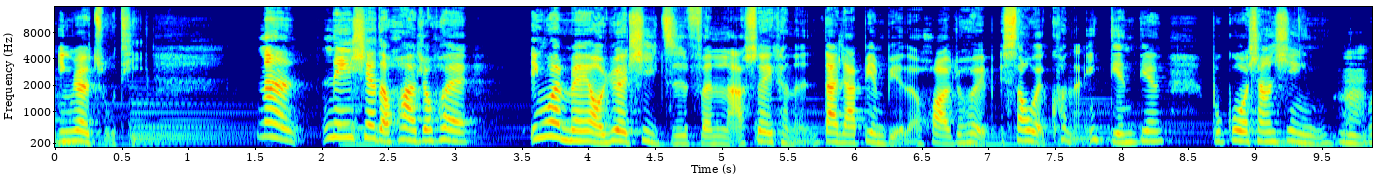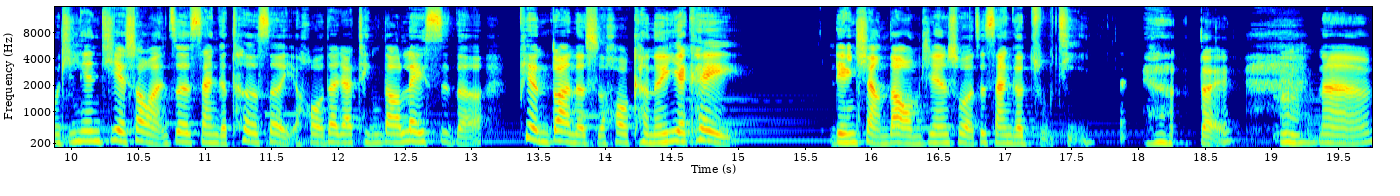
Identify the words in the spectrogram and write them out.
音乐主题，那那一些的话就会因为没有乐器之分啦，所以可能大家辨别的话就会稍微困难一点点。不过相信，嗯，我今天介绍完这三个特色以后，大家听到类似的片段的时候，可能也可以联想到我们今天说的这三个主题。对，嗯，那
